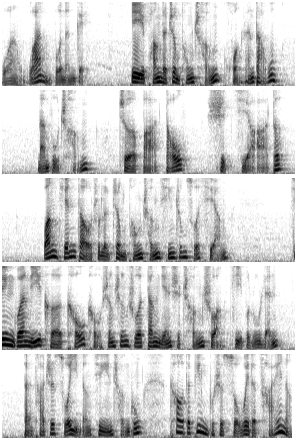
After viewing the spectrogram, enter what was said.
万万不能给。”一旁的郑鹏程恍然大悟：“难不成这把刀是假的？”王田道出了郑鹏程心中所想。尽管李可口口声声说当年是程爽技不如人，但他之所以能经营成功，靠的并不是所谓的才能。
